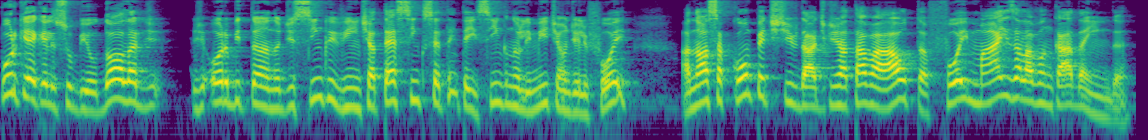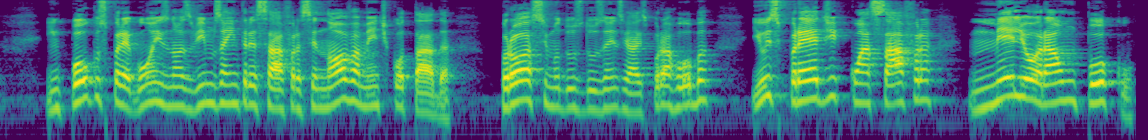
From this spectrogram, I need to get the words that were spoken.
Por que, que ele subiu? Dólar de, orbitando de 5,20 até 5,75 no limite onde ele foi, a nossa competitividade que já estava alta foi mais alavancada ainda. Em poucos pregões nós vimos a entre safra ser novamente cotada próximo dos 200 reais por arroba e o spread com a safra melhorar um pouco,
